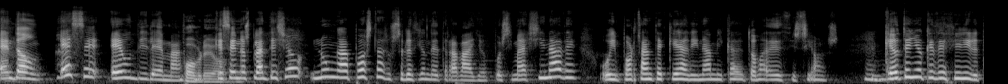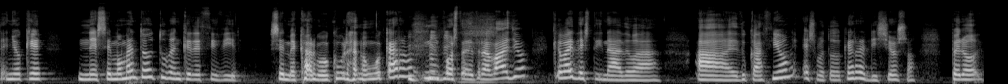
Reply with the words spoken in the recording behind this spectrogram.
Entón, ese é un dilema Pobre que se nos plantexou nunha aposta de selección de traballo. Pois imaginade o importante que é a dinámica de toma de decisións. Uh -huh. Que eu teño que decidir, teño que nese momento eu tuven que decidir se me cargo o cura non me cargo nun posto de traballo que vai destinado a, a educación e sobre todo que é religioso Pero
